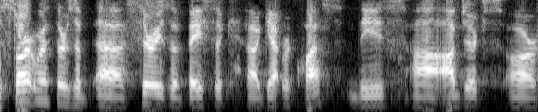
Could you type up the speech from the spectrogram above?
start with, there's a, a series of basic uh, GET requests. These uh, objects are,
